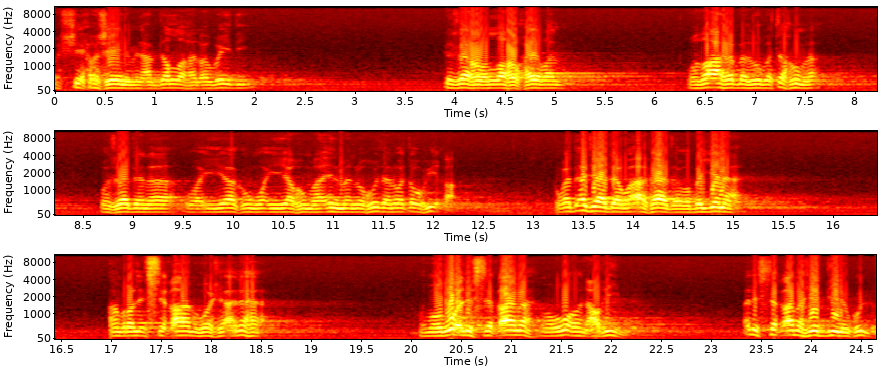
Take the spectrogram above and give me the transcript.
والشيخ حسين بن عبد الله العبيدي. جزاه الله خيرا وضاعف مثوبتهما وزادنا وإياكم وإياهما علما وهدى وتوفيقا. وقد أجاد وأفاد وبين أمر الاستقامة وشأنها وموضوع الاستقامة موضوع عظيم. الاستقامة هي الدين كله.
